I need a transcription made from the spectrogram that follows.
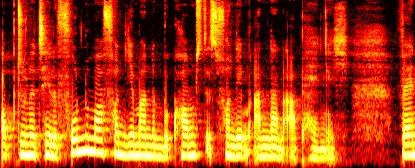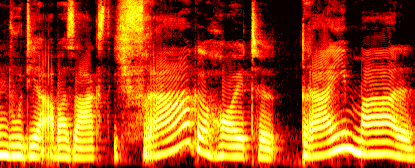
ob du eine Telefonnummer von jemandem bekommst, ist von dem anderen abhängig. Wenn du dir aber sagst, ich frage heute dreimal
